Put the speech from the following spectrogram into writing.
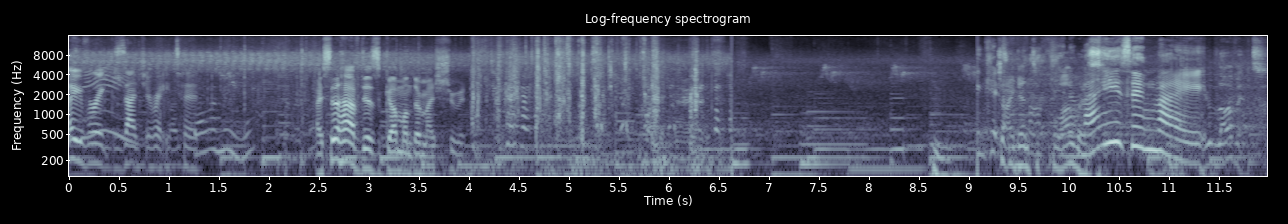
over-exaggerated. I still have this gum under my shoe. Gigantic flowers. amazing, mate. Love it.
